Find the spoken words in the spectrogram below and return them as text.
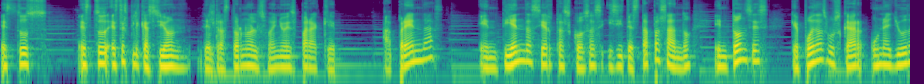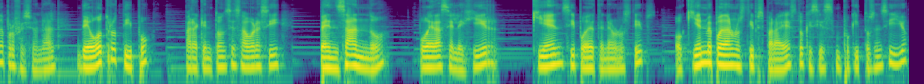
Esta explicación del trastorno del sueño es para que aprendas, entiendas ciertas cosas y si te está pasando, entonces que puedas buscar una ayuda profesional de otro tipo para que entonces ahora sí, pensando, puedas elegir quién sí puede tener unos tips o quién me puede dar unos tips para esto, que sí es un poquito sencillo,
